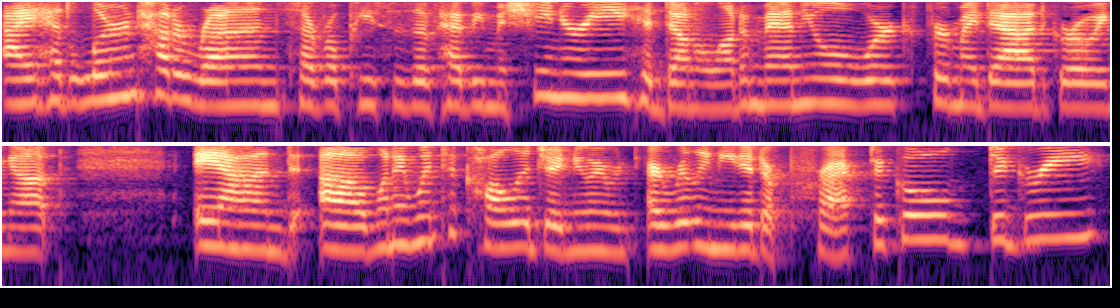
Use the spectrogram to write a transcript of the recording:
I had learned how to run several pieces of heavy machinery, had done a lot of manual work for my dad growing up. And uh, when I went to college, I knew I really needed a practical degree.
